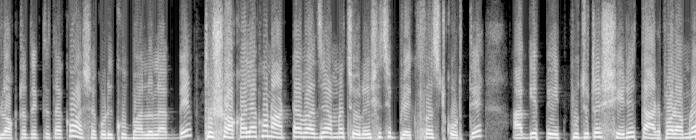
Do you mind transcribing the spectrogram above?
ব্লগটা দেখতে থাকো। আশা করি খুব ভালো লাগবে। তো সকাল এখন আটটা বাজে, আমরা চলে এসেছি ব্রেকফাস্ট করতে। আগে পেট পুজোটা সেরে তারপর আমরা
